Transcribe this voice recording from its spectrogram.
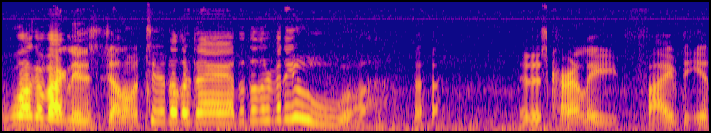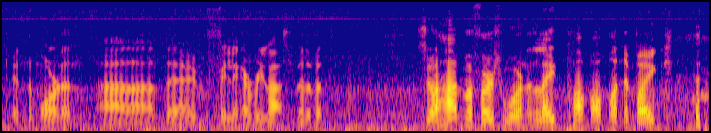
Welcome back, ladies and gentlemen, to another day and another video. it is currently 5 to 8 in the morning and uh, I'm feeling every last bit of it. So I had my first warning light pop up on the bike.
